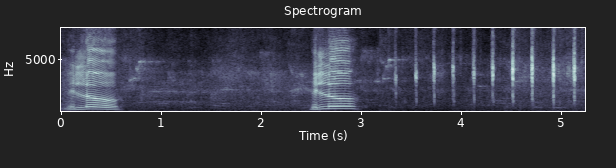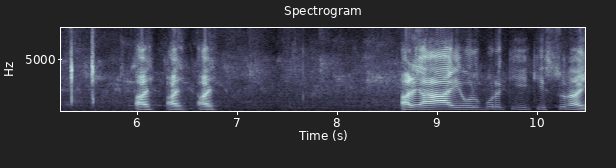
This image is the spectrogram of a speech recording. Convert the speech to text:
বিল্লু বিল্লু। আয় আয় আয়। আরে আয়, ওর উপরে কি, কিচ্ছু নাই।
